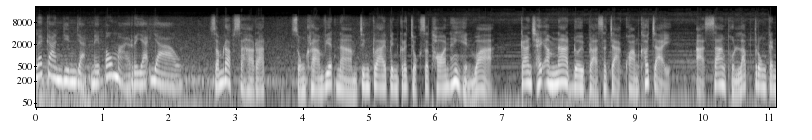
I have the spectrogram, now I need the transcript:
และการยืนหยัดในเป้าหมายระยะยาว สำหรับสหรัฐ สงครามเวียดนามจึงกลายเป็นกระจกสะท้อนให้เห็นว่า การใช้อำนาจโดยปราศจากความเข้าใจ อาจสร้างผลลัพธ์ตรงกัน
